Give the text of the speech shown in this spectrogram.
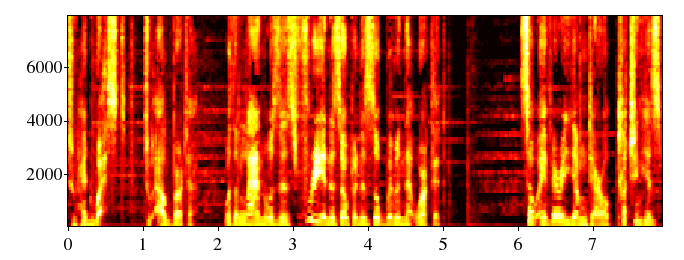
to head west to Alberta, where the land was as free and as open as the women that worked it. So a very young Daryl, clutching his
